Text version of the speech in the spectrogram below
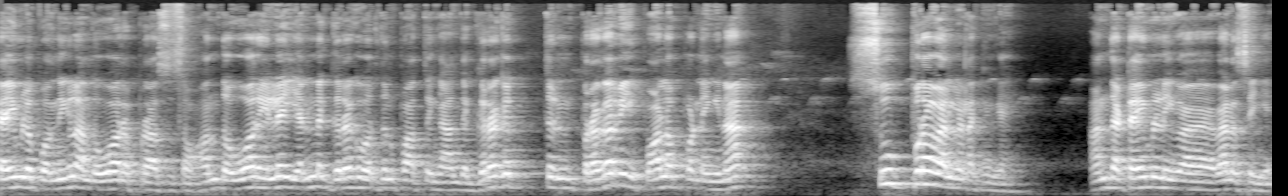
டைமில் பிறந்தீங்களோ அந்த ஓரை ப்ராசஸும் அந்த ஓரையில் என்ன கிரகம் வருதுன்னு பார்த்துங்க அந்த கிரகத்தின் பிரகாரம் நீங்கள் ஃபாலோ பண்ணிங்கன்னா சூப்பராக வேலை நடக்குங்க. அந்த டைமில் நீங்கள் வேலை செய்யுங்க.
